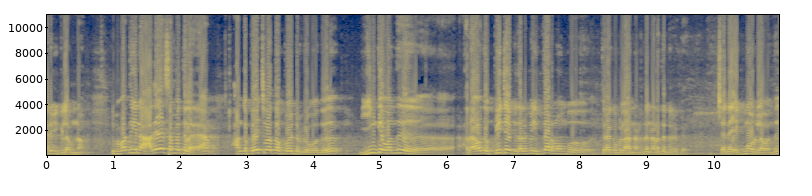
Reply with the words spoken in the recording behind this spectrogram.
அறிவிக்கல. இன்னும். இப்ப பாத்தீங்கன்னா அதே சமயத்துல அங்க பேச்சுவார்த்தை போயிட்டு இருக்க போது இங்க வந்து அதாவது பிஜேபி தலைமை இப்தார் நோன்பு திறக்க விழா நடந்து நடந்துட்டு இருக்கு. சென்னை எக்மோர்ல வந்து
